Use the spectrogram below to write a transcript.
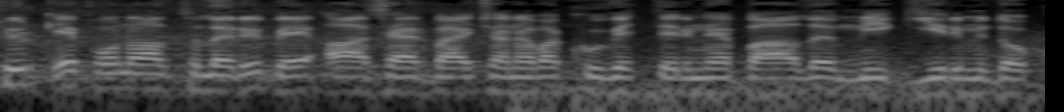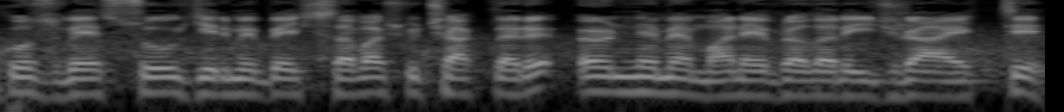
Türk F-16'ları ve Azerbaycan Hava Kuvvetleri'ne bağlı MiG-29 ve Su-25 savaş uçakları önleme manevraları icra etti.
